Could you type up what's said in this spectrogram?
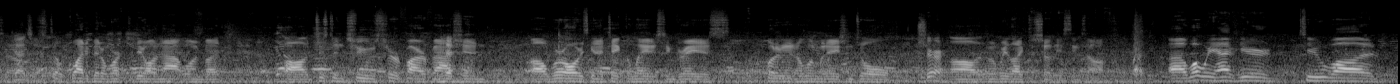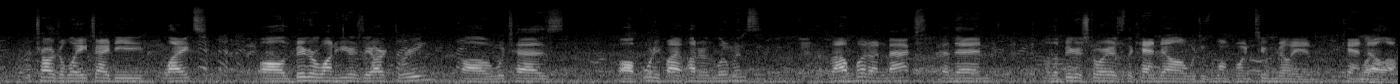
So Gotcha. Still quite a bit of work to do on that one, but uh, just in true surefire fashion, uh, we're always going to take the latest and greatest, put it in an illumination tool. Sure. Uh, and we like to show these things off. Uh, what we have here two uh, rechargeable HID lights. Uh, the bigger one here is the Arc 3, uh, which has uh, 4,500 lumens of output on max, and then uh, the bigger story is the Candela, which is 1.2 million Candela.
